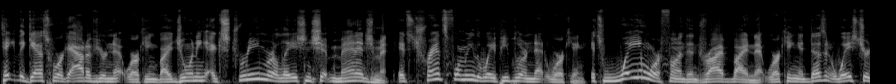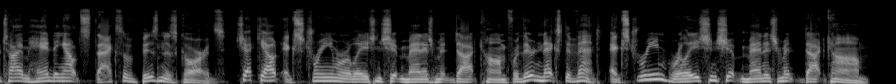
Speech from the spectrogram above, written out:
Take the guesswork out of your networking by joining Extreme Relationship Management. It's transforming the way people are networking. It's way more fun than drive by networking and doesn't waste your time handing out stacks of business cards. Check out ExtremeRelationshipManagement.com for their next event. ExtremeRelationshipManagement.com.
